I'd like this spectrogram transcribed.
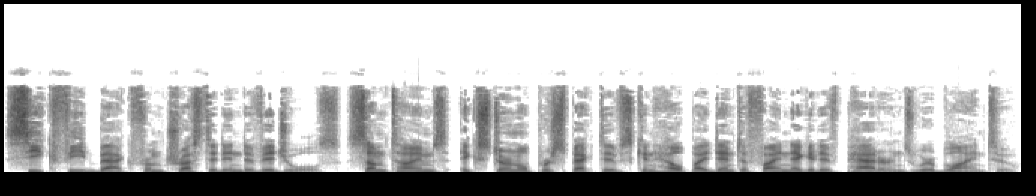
Seek feedback from trusted individuals. Sometimes, external perspectives can help identify negative patterns we're blind to.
